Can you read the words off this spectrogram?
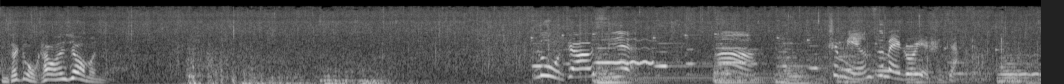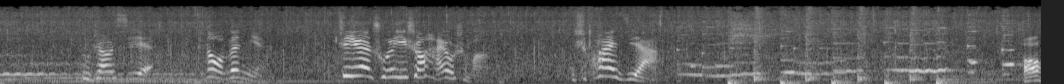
你在跟我开玩笑吗你？陆朝夕，啊，这名字没准也是假的。陆朝夕，那我问你，这医院除了医生还有什么？你是会计啊？好，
